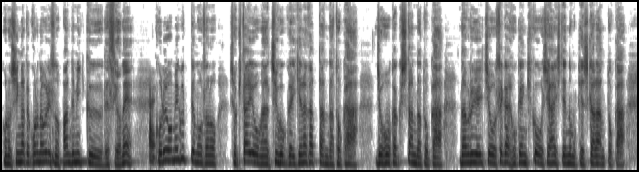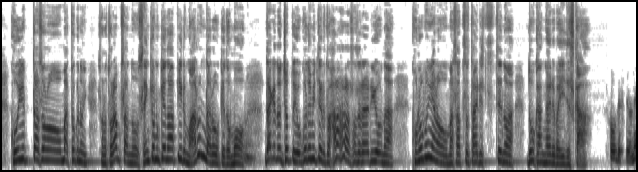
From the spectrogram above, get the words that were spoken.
この新型コロナウイルスのパンデミックですよね、はい、これをめぐってもその初期対応が中国がいけなかったんだとか情報を隠したんだとか WHO 世界保健機構を支配してるのもけしからんとかこういったその、まあ、特にそのトランプさんの選挙向けのアピールもあるんだろうけどもだけどちょっと横で見てるとハラハラさせられるようなこの分野の摩擦対立っていうのはどう考えればいいですか？そうですよね。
